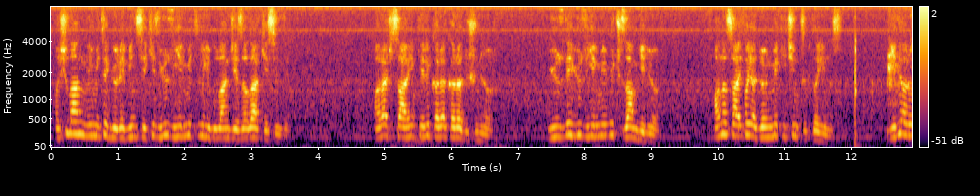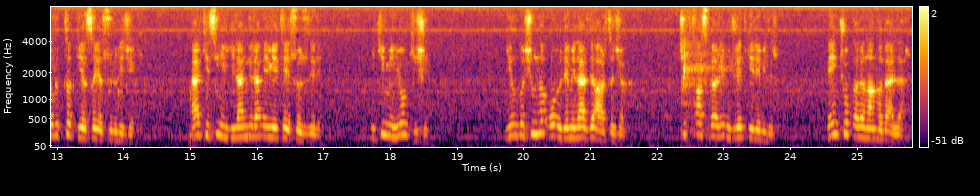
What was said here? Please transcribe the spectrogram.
Aşılan limite göre 1820 TL'yi bulan cezalar kesildi. Araç sahipleri kara kara düşünüyor. %123 zam geliyor. Ana sayfaya dönmek için tıklayınız. 7 Aralık'ta piyasaya sürülecek. Herkesi ilgilendiren EYT sözleri. 2 milyon kişi. Yılbaşında o ödemeler de artacak. Çift asgari ücret gelebilir. En çok aranan haberler.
